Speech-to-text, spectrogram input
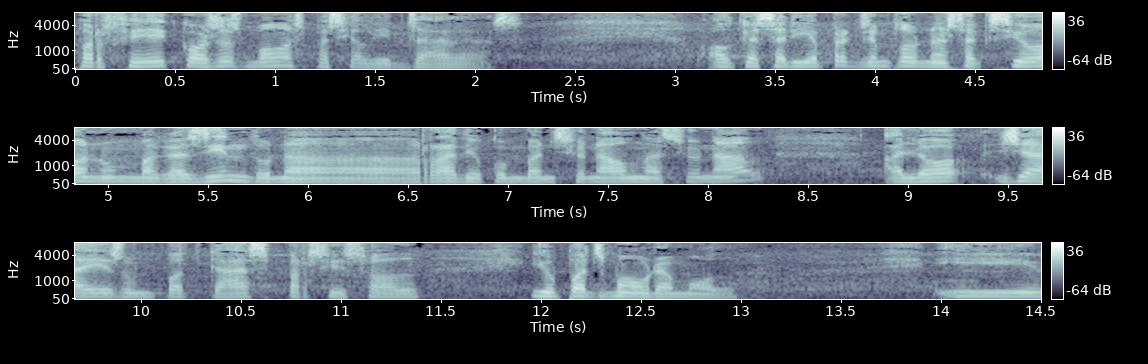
per fer coses molt especialitzades el que seria, per exemple, una secció en un magazín d'una ràdio convencional nacional, allò ja és un podcast per si sol i ho pots moure molt. I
